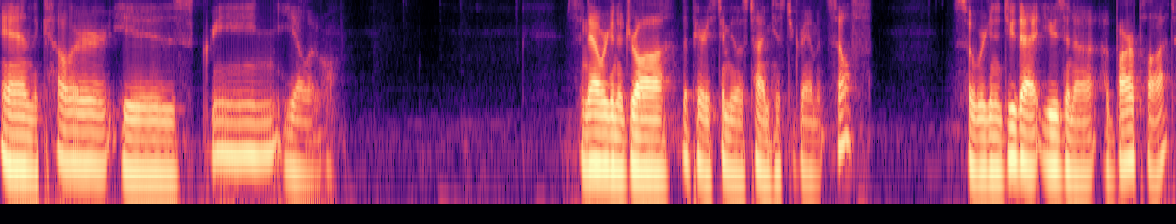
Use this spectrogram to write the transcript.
And the color is green, yellow. So now we're going to draw the peristimulus time histogram itself. So we're going to do that using a, a bar plot.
